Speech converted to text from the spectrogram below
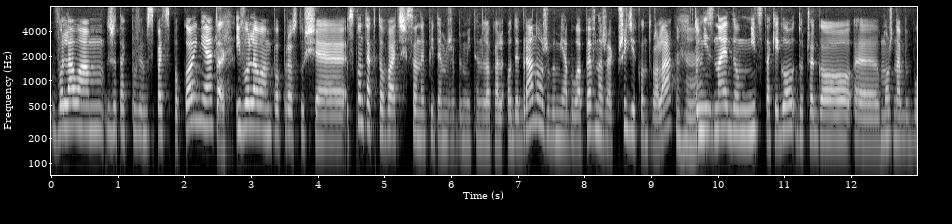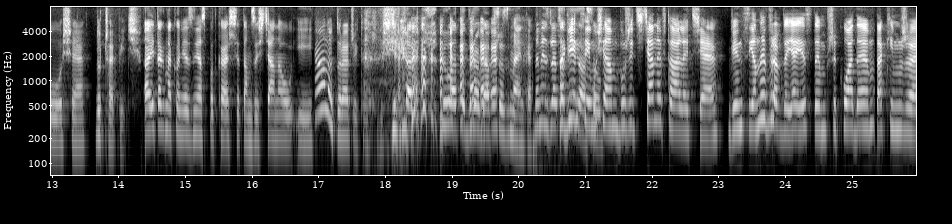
wolałam, że tak powiem, spać spokojnie Tak. i wolałam po prostu się skontaktować z sanepidem, żeby mi ten lokal odebrano, żebym ja była pewna, że jak przyjdzie kontrola, Mhm. to nie znajdą nic takiego, do czego e, można by było się doczepić. A i tak na koniec dnia spotkałaś się tam ze ścianą i A no to raczej to oczywiście. tak, była to droga przez mękę. No więc dla Co więcej, osób... musiałam burzyć ścianę w toalecie, więc ja naprawdę, ja jestem przykładem takim, że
